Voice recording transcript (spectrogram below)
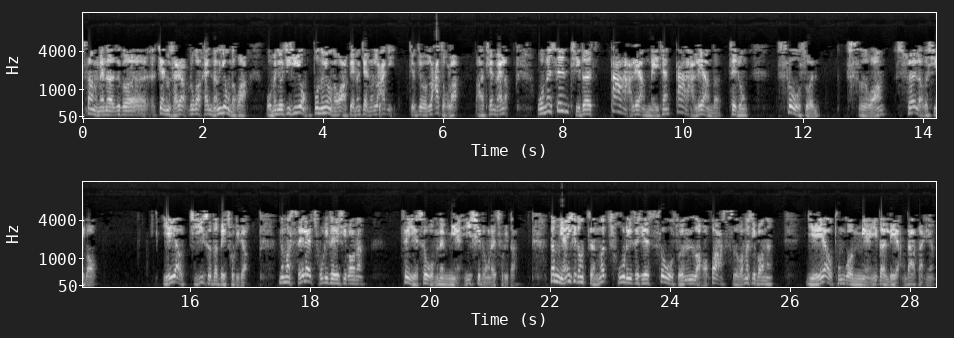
上面的这个建筑材料，如果还能用的话，我们就继续用；不能用的话，变成建筑垃圾。就就拉走了啊，填埋了。我们身体的大量每天大量的这种受损、死亡、衰老的细胞，也要及时的被处理掉。那么谁来处理这些细胞呢？这也是我们的免疫系统来处理的。那免疫系统怎么处理这些受损、老化、死亡的细胞呢？也要通过免疫的两大反应：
